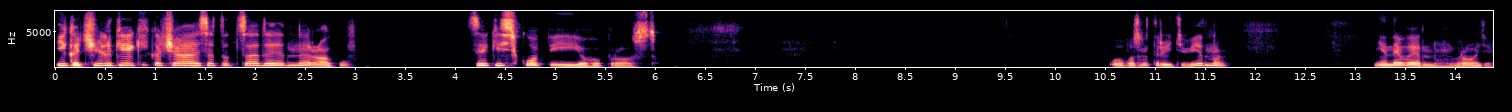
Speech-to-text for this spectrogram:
І качельки, які качаються, то це де не раков. Це якісь копії його просто. О, посмотрите, видно? Ні, не видно, вроді.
